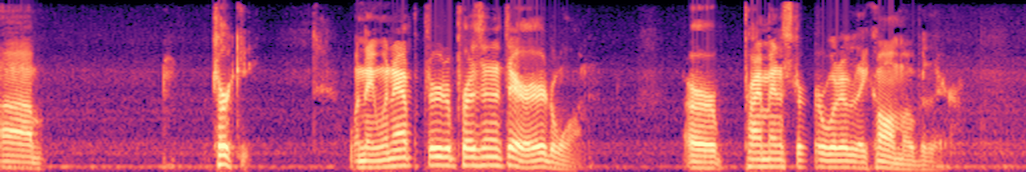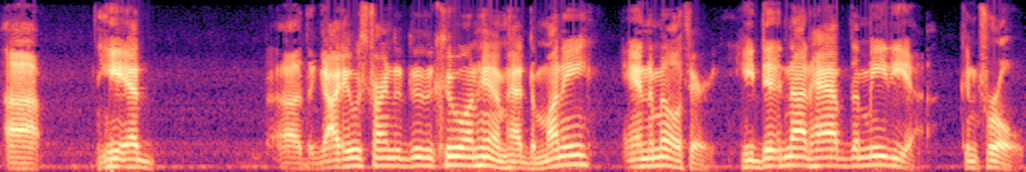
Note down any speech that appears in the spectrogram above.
um, Turkey. When they went after the president there, Erdogan, or prime minister, or whatever they call him over there, uh, he had uh, the guy who was trying to do the coup on him had the money and the military. He did not have the media controlled.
